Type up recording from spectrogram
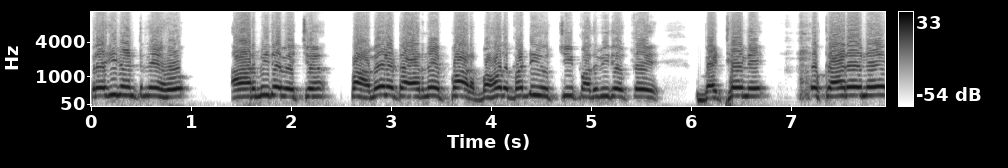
ਪ੍ਰੈਜ਼ੀਡੈਂਟ ਨੇ ਉਹ। ਆਰਮੀ ਦੇ ਵਿੱਚ ਭਾਵੇਂ ਰਿਟਾਇਰ ਨੇ, ਪਰ ਬਹੁਤ ਵੱਡੀ ਉੱਚੀ ਪਦਵੀ ਦੇ ਉੱਤੇ ਬੈਠੇ ਨੇ। ਉਹ ਕਹਿ ਰਹੇ ਨੇ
